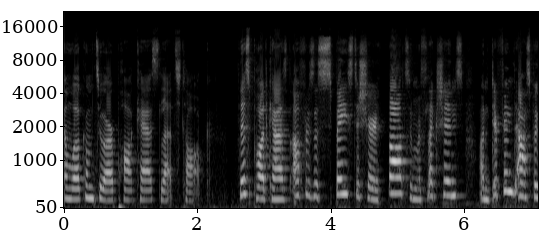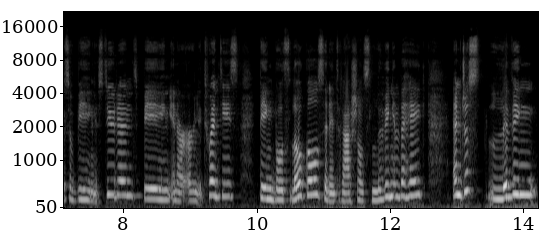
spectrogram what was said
and welcome to our podcast, Let's Talk. This podcast offers a space to share thoughts and reflections on different aspects of being a student, being in our early 20s, being both locals and internationals living in The Hague, and just living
